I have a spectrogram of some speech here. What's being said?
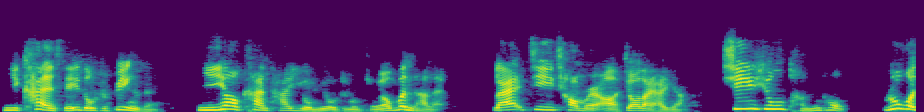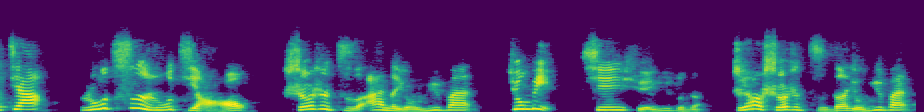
你看谁都是病人，你要看他有没有这种情况，要问他来。来，记忆窍门啊，教大家一下：心胸疼痛，如果加如刺如绞。舌是紫暗的有瘀斑，胸痹心血瘀阻症。只要舌是紫的有瘀斑，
